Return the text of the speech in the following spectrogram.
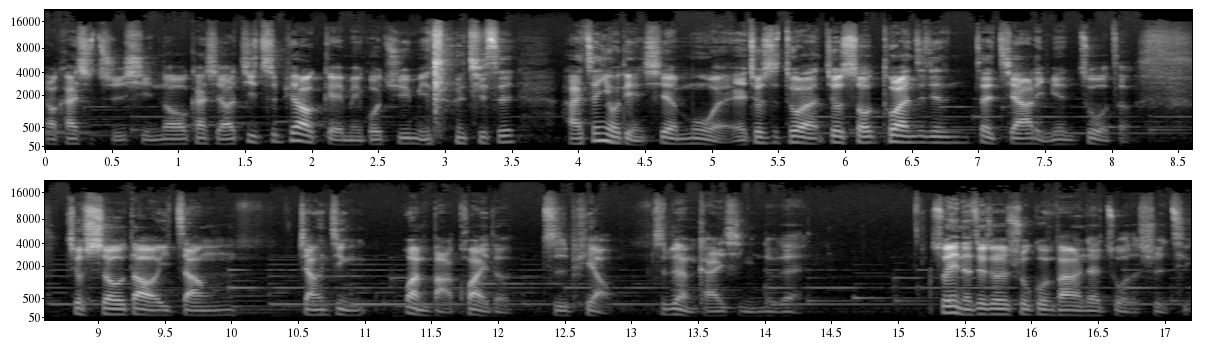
要开始执行喽，开始要寄支票给美国居民。其实还真有点羡慕哎，就是突然就收，突然之间在家里面坐着，就收到一张将近万把块的支票，是不是很开心？对不对？所以呢，这就是纾困方案在做的事情。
